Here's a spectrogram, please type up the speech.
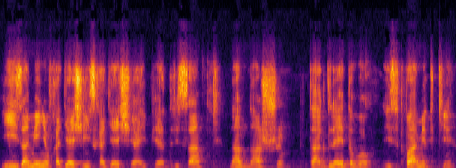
и заменим входящие и исходящие IP-адреса на наши. Так, для этого из памятки,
